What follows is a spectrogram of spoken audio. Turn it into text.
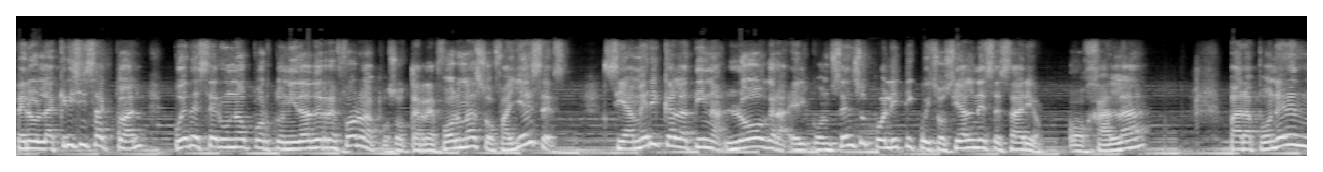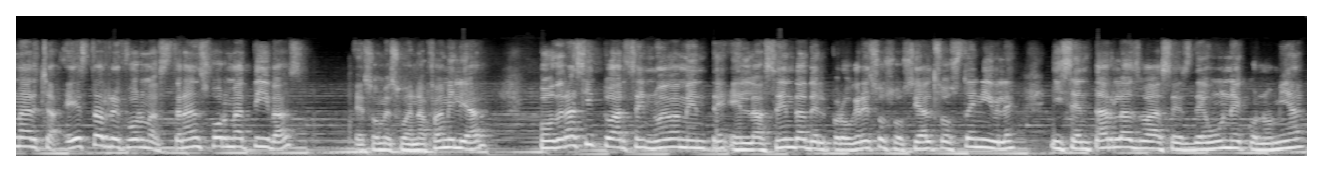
pero la crisis actual puede ser una oportunidad de reforma, pues o te reformas o falleces. Si América Latina logra el consenso político y social necesario, ojalá, para poner en marcha estas reformas transformativas, eso me suena familiar, podrá situarse nuevamente en la senda del progreso social sostenible y sentar las bases de una economía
